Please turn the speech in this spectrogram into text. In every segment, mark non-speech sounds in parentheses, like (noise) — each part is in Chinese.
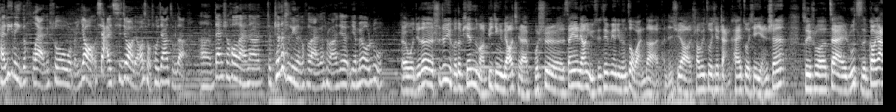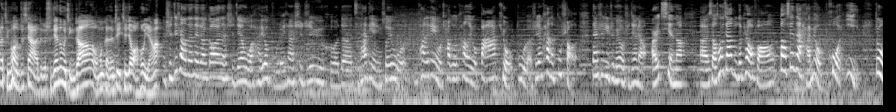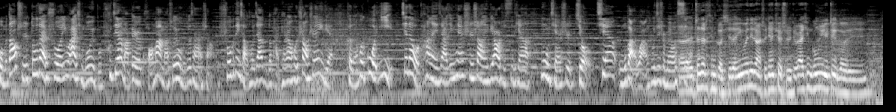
还立了一个 flag，说我们要下一期就要聊《小偷家族》的。嗯，但是后来呢，就真的是立了个 flag，是吧？也也没有录。呃，我觉得失之愈合的片子嘛，毕竟聊起来不是三言两语随随便便就能做完的，可能需要稍微做一些展开，做一些延伸。所以说，在如此高压的情况之下，这个时间那么紧张，我们可能这一期就要往后延了。实际上，在那段高压的时间，我还又补了一下失之愈合的其他电影，所以我他的电影我差不多看了有八九部了，时间看的不少了，但是一直没有时间聊。而且呢，呃，小偷家族的票房到现在还没有破亿。就我们当时都在说，因为《爱情公寓》不扑街了嘛，被人狂骂嘛，所以我们就在想，说不定《小偷家族》的排片量会上升一点，可能会过亿。现在我看了一下，今天是上映第二十四天了，目前是九千五百万，估计是没有戏。呃，真的是挺可惜的，因为那段时间确实就是《爱情公寓》这个。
